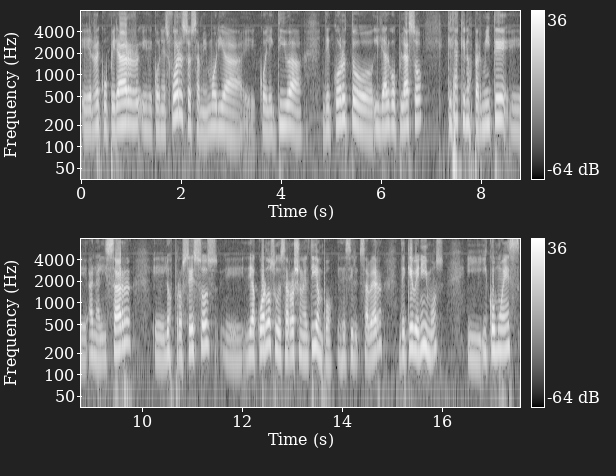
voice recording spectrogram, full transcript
eh, recuperar eh, con esfuerzo esa memoria eh, colectiva de corto y largo plazo, que es la que nos permite analizar eh, los procesos eh, de acuerdo a su desarrollo en el tiempo, es decir, saber de qué venimos y, cómo es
